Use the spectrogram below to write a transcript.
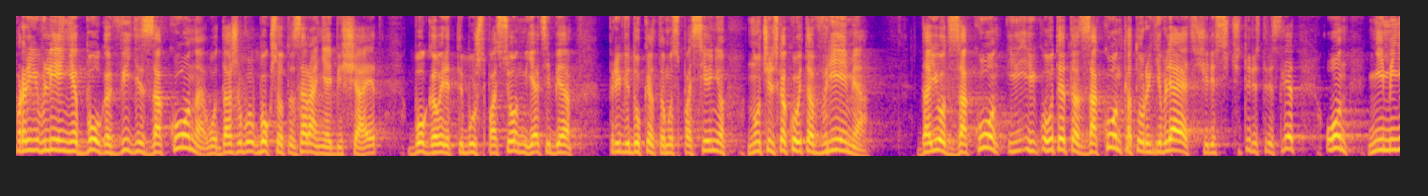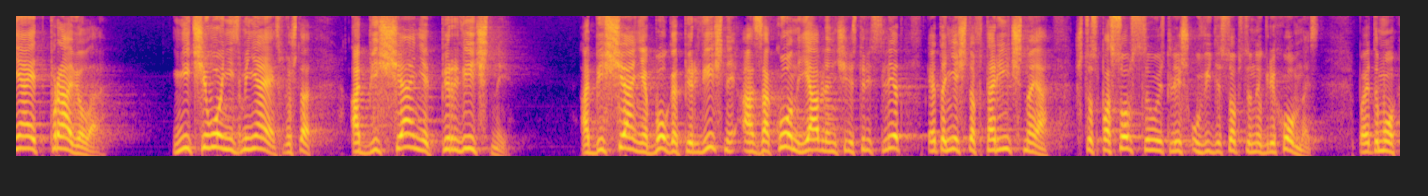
проявления Бога в виде закона, вот даже Бог что-то заранее обещает – Бог говорит, ты будешь спасен, я тебя приведу к этому спасению, но через какое-то время дает закон, и, и вот этот закон, который является через 430 лет, он не меняет правила, ничего не изменяется, потому что обещание первичный, Обещание Бога первичный, а закон, явленный через 30 лет, это нечто вторичное, что способствует лишь увидеть собственную греховность. Поэтому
